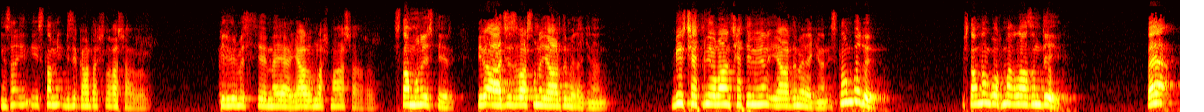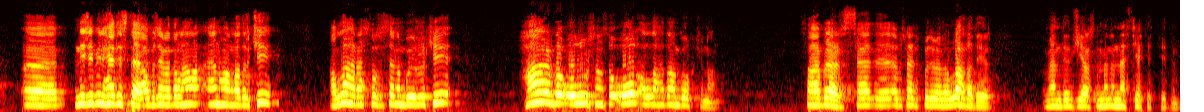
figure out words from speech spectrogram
İnsan, İslam bizi qardaşlığa çağırır. Bir-birimizi sevməyə, yardımlaşmağa çağırır. İslam bunu istəyir. Bir aciz varsa ona yardım elə ginən. Bir çətinlik olan çətinliyinə yardım elə ginən. İslam budur. İslamdan qorxmaq lazım deyil. Və e, necə bir hədisdə Əbu Zər radiyallahu anladır ki, Allah Resulü sallallahu buyurur ki, harda olursansa ol Allahdan qorxunan. Sahabələr, Əbu Səid Xudri radiyallahu da deyir, mən dedim ki, yarısını mənə nəsihət et dedim.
